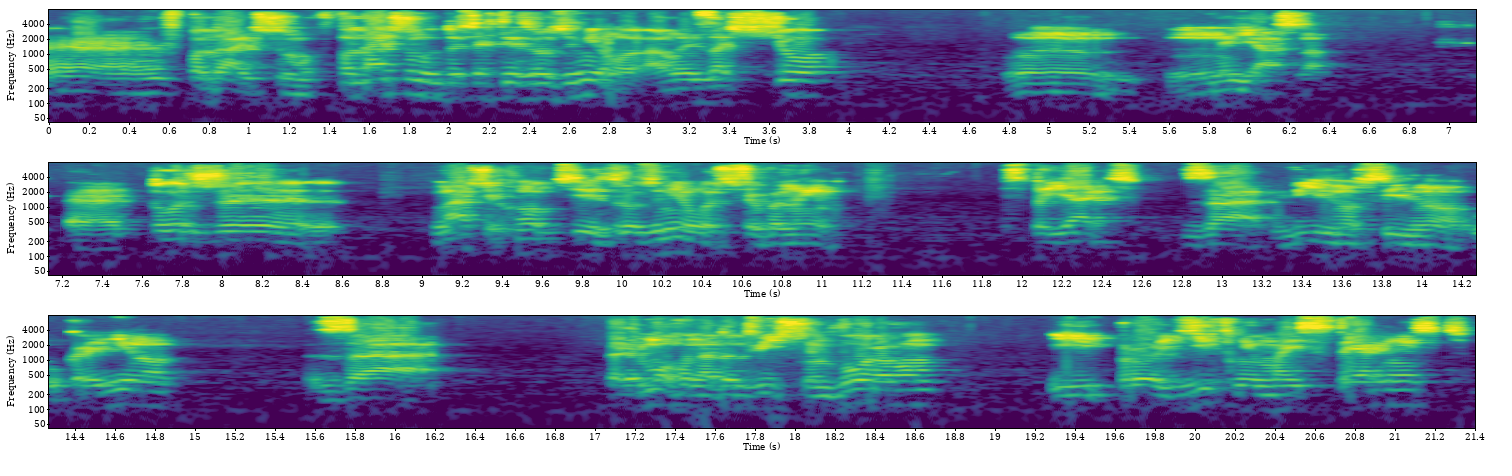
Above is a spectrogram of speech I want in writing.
е, в подальшому. В подальшому досягти зрозуміло, але за що не ясно. Е, Тож наші хлопці зрозуміло, що вони стоять за вільну сильну Україну, за перемогу над одвічним ворогом і про їхню майстерність.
